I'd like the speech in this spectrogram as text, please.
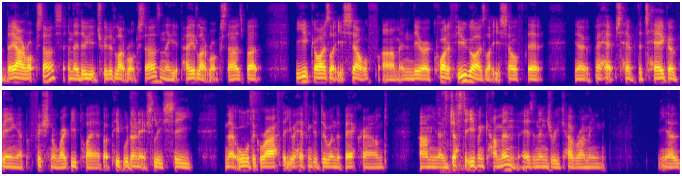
they are rock stars and they do get treated like rock stars and they get paid like rock stars. But you get guys like yourself, um, and there are quite a few guys like yourself that, you know, perhaps have the tag of being a professional rugby player, but people don't actually see, you know, all the graft that you're having to do in the background, um, you know, just to even come in as an injury cover. I mean, you know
